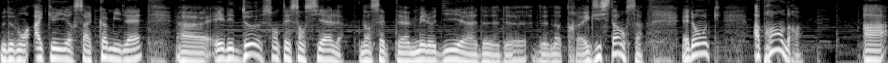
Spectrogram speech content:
Nous devons accueillir ça comme il est. et les deux sont essentiels dans cette mélodie de notre existence. Et donc, apprendre à,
